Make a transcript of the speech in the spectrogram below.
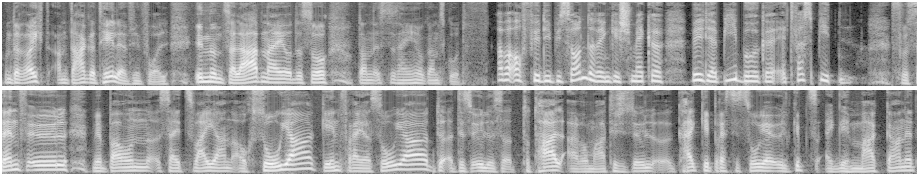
und da reicht am Tag ein Teelöffel voll. In einen Salat oder so, dann ist das eigentlich auch ganz gut. Aber auch für die besonderen Geschmäcker will der Biburger etwas bieten. Für Senföl, wir bauen seit zwei Jahren auch Soja, genfreier Soja. Das Öl ist ein total aromatisches Öl. Kaltgepresstes Sojaöl gibt es eigentlich im Markt gar nicht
